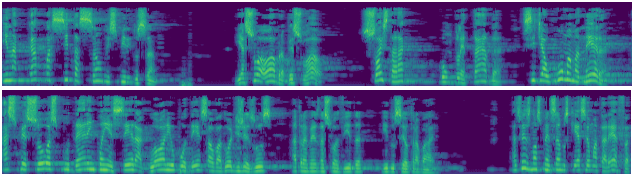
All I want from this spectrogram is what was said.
e na capacitação do Espírito Santo. E a sua obra pessoal só estará completada se de alguma maneira as pessoas puderem conhecer a glória e o poder salvador de Jesus através da sua vida e do seu trabalho. Às vezes nós pensamos que essa é uma tarefa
